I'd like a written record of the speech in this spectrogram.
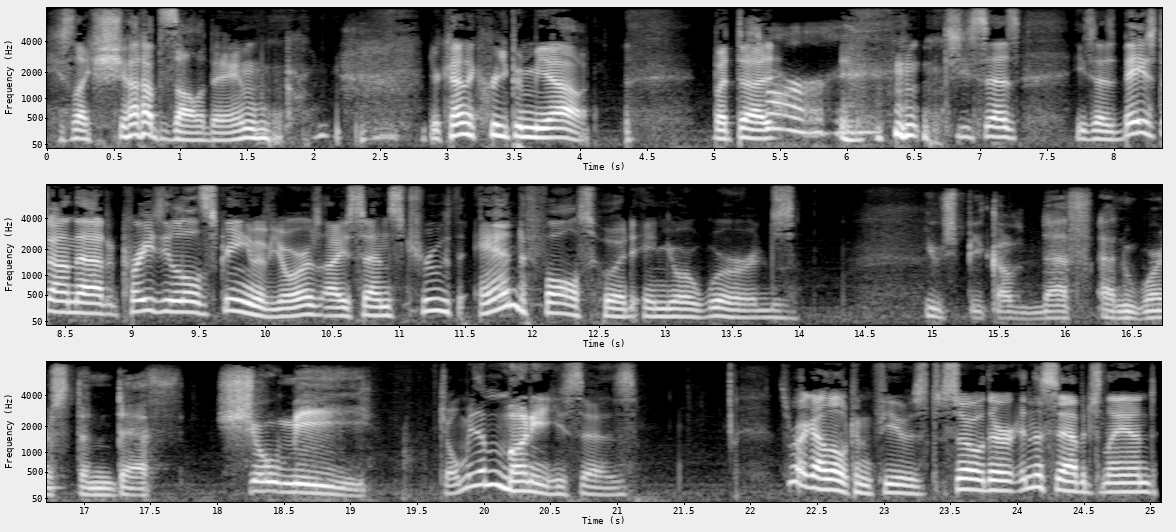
he's like, "Shut up, Zaladane. You're kind of creeping me out." But uh, she says, he says, based on that crazy little scream of yours, I sense truth and falsehood in your words. You speak of death and worse than death. Show me. Show me the money, he says. That's where I got a little confused. So they're in the Savage Land.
